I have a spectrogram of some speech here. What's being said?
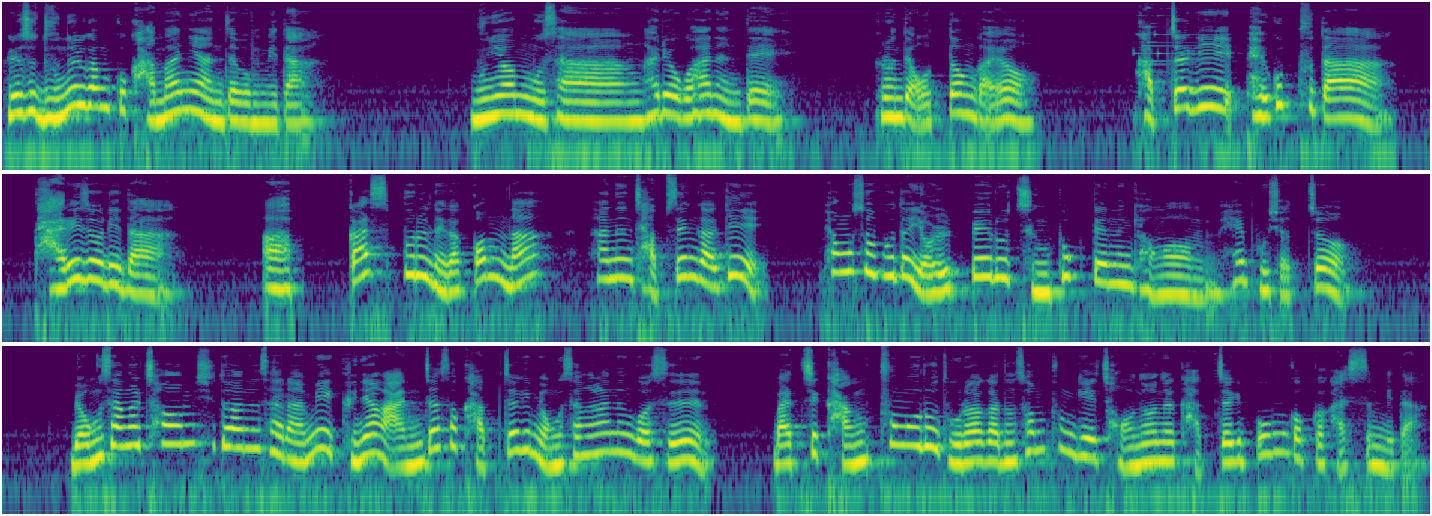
그래서 눈을 감고 가만히 앉아 봅니다. 무념무상 하려고 하는데, 그런데 어떤가요? 갑자기 배고프다, 다리 저리다, 아, 가스불을 내가 껐나? 하는 잡생각이 평소보다 10배로 증폭되는 경험 해 보셨죠? 명상을 처음 시도하는 사람이 그냥 앉아서 갑자기 명상을 하는 것은 마치 강풍으로 돌아가던 선풍기의 전원을 갑자기 뽑은 것과 같습니다.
